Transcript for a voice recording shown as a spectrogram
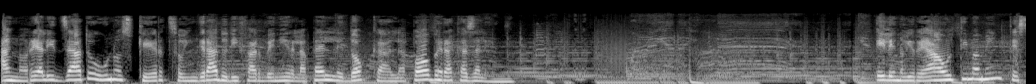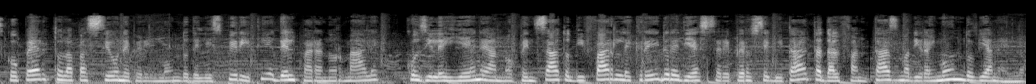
hanno realizzato uno scherzo in grado di far venire la pelle d'occa alla povera Casalegno. Elenoire ha ultimamente scoperto la passione per il mondo degli spiriti e del paranormale, così le Iene hanno pensato di farle credere di essere perseguitata dal fantasma di Raimondo Vianello,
